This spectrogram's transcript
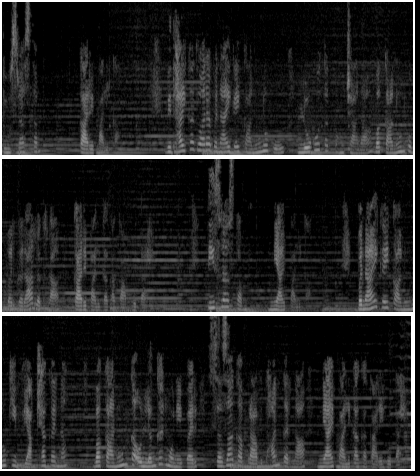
दूसरा स्तंभ, कार्यपालिका। विधायिका द्वारा बनाए गए कानूनों को लोगों तक पहुंचाना व कानून को बरकरार रखना कार्यपालिका का काम होता है। तीसरा स्तंभ, न्यायपालिका। बनाए गए कानूनों की व्याख्या करना व कानून का उल्लंघन होने पर सजा का प्रावधान करना न्यायपालिका का कार्य होता है।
